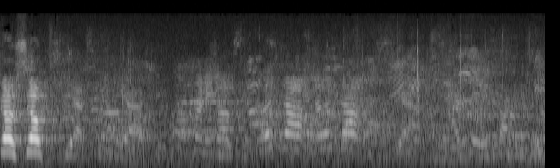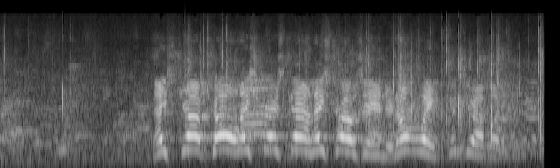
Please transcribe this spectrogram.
go, Silk. Yes, yeah, she, Twenty, go. Another stop, another stop. yeah. Actually was talking to her at this. Nice job, Cole. Nice first down. Nice throw, Xander. Don't wait. Good job, buddy.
